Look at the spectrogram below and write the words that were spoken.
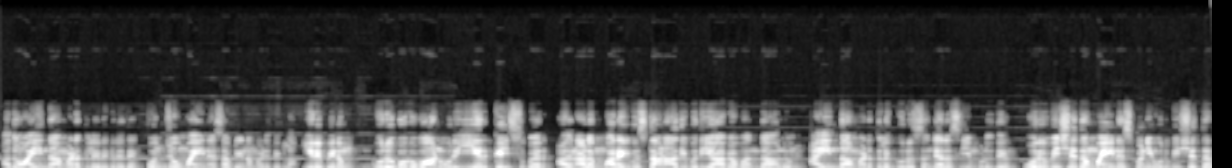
அதுவும் ஐந்தாம் இடத்துல இருக்கிறது. கொஞ்சம் மைனஸ் அப்படின்னு நம்ம எடுத்துக்கலாம். இருப்பினும் குரு பகவான் ஒரு இயற்கை சுபர். அதனால மறைவு ஸ்தானாதிபதியாக வந்தாலும் ஐந்தாம் இடத்துல குரு சஞ்சாரம் செய்யும் பொழுது ஒரு விஷயத்த மைனஸ் பண்ணி ஒரு விஷயத்த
